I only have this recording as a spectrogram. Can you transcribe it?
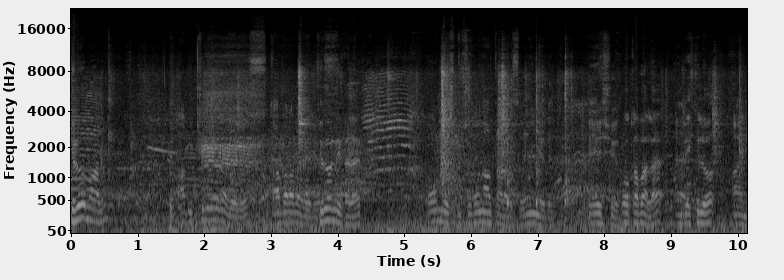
Kilo mu abi? Abi kiloya da veriyoruz. Kabala da veriyoruz. Kilo ne kadar? 15,5 16 arası 17. Değişiyor. O kabala. Bir de kilo. Aynı.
